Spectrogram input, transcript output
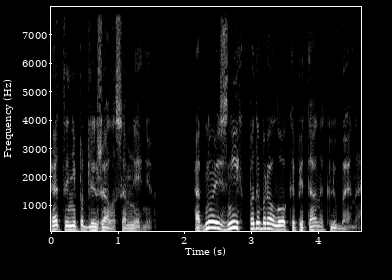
Это не подлежало сомнению. Одно из них подобрало капитана Клюбена.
